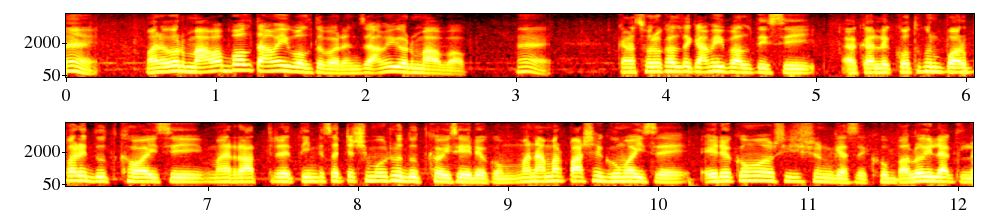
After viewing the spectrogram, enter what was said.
হ্যাঁ। মানে ওর মা বাপ বলতে আমিই বলতে পারেন যে আমি ওর মা বাপ হ্যাঁ কেন ছোটকাল থেকে আমি পালতেছি। একালে কতক্ষণ পর পরই দুধ খাওয়াইছি মানে রাত্রে তিনটে চারটের সময় উঠেও দুধ খাওয়াইছি এইরকম মানে আমার পাশে ঘুমাইছে এইরকমও সিচুয়েশন গেছে, খুব ভালোই লাগল।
